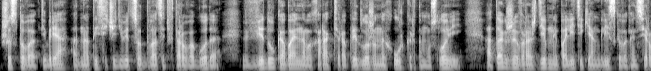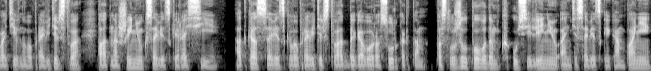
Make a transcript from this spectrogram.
6 октября 1922 года ввиду кабального характера предложенных Уркартом условий, а также враждебной политики английского консервативного правительства по отношению к советской России. Отказ советского правительства от договора с Уркартом послужил поводом к усилению антисоветской кампании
